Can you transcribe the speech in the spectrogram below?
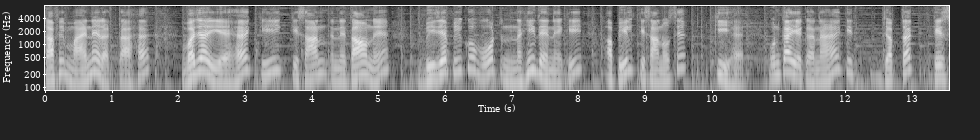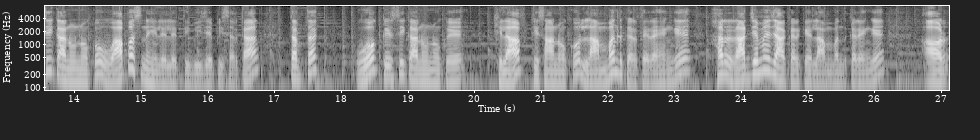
काफ़ी मायने रखता है। वजह यह है कि किसान नेताओं ने बीजेपी को वोट नहीं देने की अपील किसानों से की है। उनका ये कहना है कि जब तक कृषि कानूनों को वापस नहीं ले लेती बीजेपी सरकार, तब तक वो कृषि कानूनों के खिलाफ किसानों को लामबंद करते रहेंगे, हर राज्य में जा कर के लामबंद करेंगे और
